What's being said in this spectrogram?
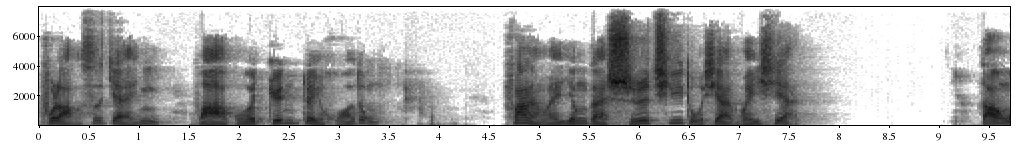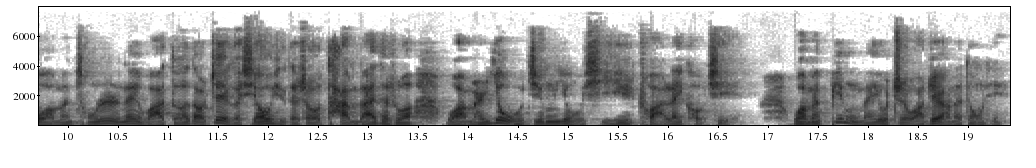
弗朗斯建议，法国军队活动范围应在十七度线为限。当我们从日内瓦得到这个消息的时候，坦白的说，我们又惊又喜，喘了一口气。我们并没有指望这样的东西。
